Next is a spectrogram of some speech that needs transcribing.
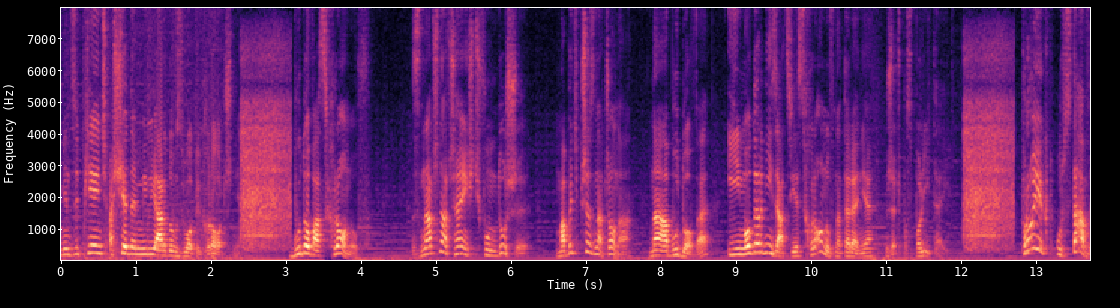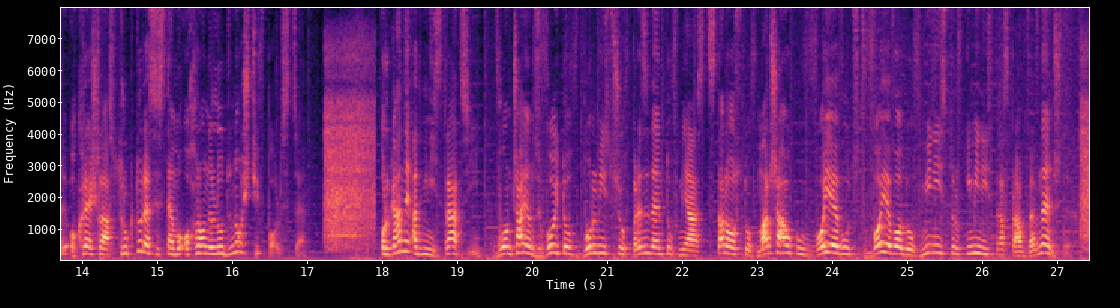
między 5 a 7 miliardów złotych rocznie. Budowa schronów. Znaczna część funduszy ma być przeznaczona na budowę i modernizację schronów na terenie Rzeczpospolitej. Projekt ustawy określa strukturę systemu ochrony ludności w Polsce. Organy administracji, włączając wójtów, burmistrzów, prezydentów miast, starostów, marszałków, województw, wojewodów, ministrów i ministra spraw wewnętrznych.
